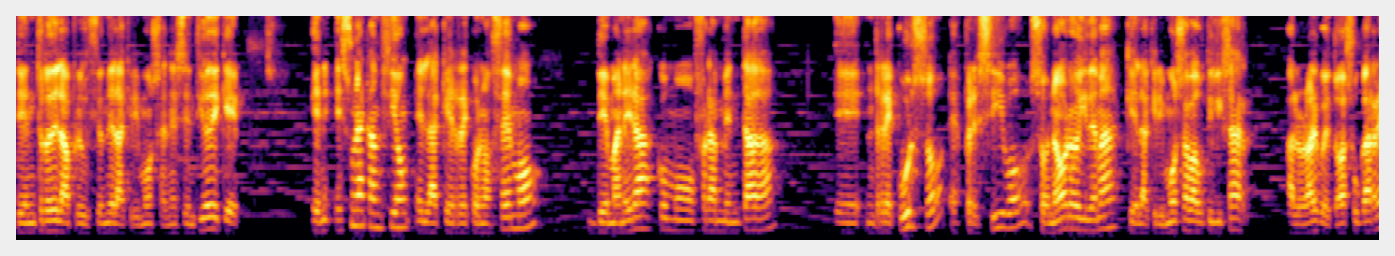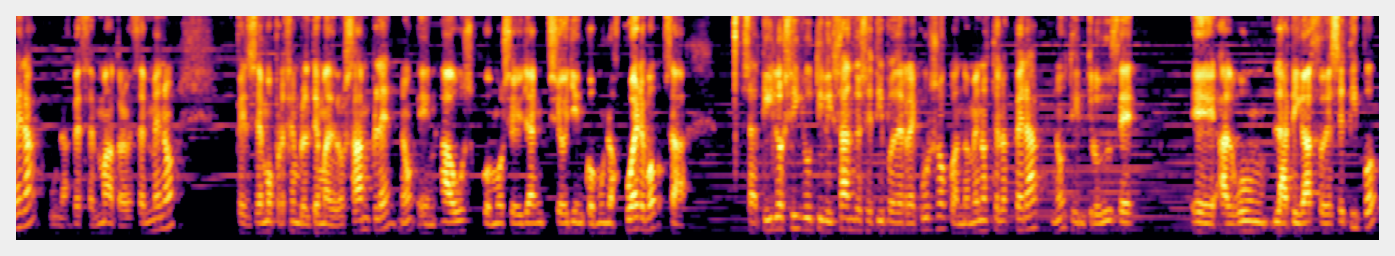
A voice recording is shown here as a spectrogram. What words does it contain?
dentro de la producción de Lacrimosa, en el sentido de que es una canción en la que reconocemos de manera como fragmentada eh, recursos expresivos, sonoros y demás que Lacrimosa va a utilizar a lo largo de toda su carrera, unas veces más, otras veces menos. Pensemos, por ejemplo, el tema de los samples, ¿no? En Aus, cómo se oyen, como unos cuervos, o sea, o sea, Tilo sigue utilizando ese tipo de recursos cuando menos te lo esperas, ¿no? Te introduce eh, algún latigazo de ese tipo,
